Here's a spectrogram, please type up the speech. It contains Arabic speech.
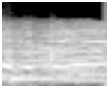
कहते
